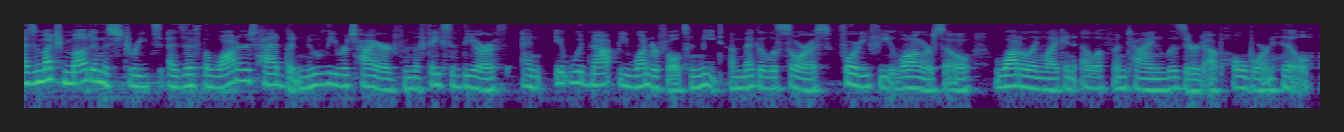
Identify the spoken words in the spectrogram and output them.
as much mud in the streets as if the waters had but newly retired from the face of the earth, and it would not be wonderful to meet a megalosaurus forty feet long or so, waddling like an elephantine lizard up Holborn Hill.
